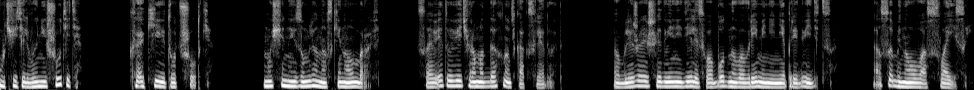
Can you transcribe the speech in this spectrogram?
«Учитель, вы не шутите?» «Какие тут шутки?» Мужчина изумленно вскинул бровь. «Советую вечером отдохнуть как следует. В ближайшие две недели свободного времени не предвидится. Особенно у вас с Лаисой.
